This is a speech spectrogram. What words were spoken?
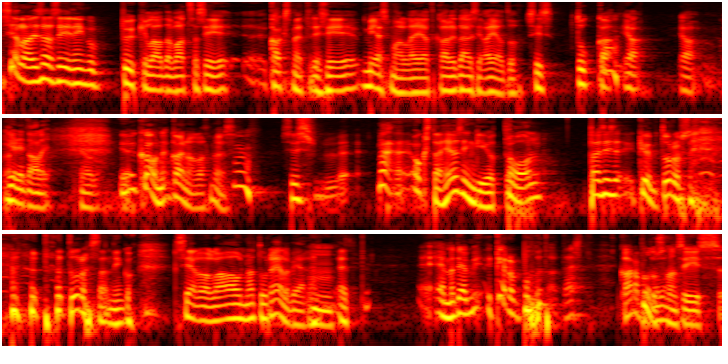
Siellä oli sellaisia niin pyykkilautavatsaisia kaksimetrisiä miesmalleja, jotka oli täysin ajautu. Siis tukka ja, ja, Genitaali. ja kaune, kainalot myös. Mm. Siis mä, onko tämä Helsingin juttu? On. Tai siis kyllä Turussa, Turussa on niinku, siellä ollaan au naturel vielä. Mm. Et, en mä tiedä, kerro, puhutaan tästä. Karvotushan siis,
